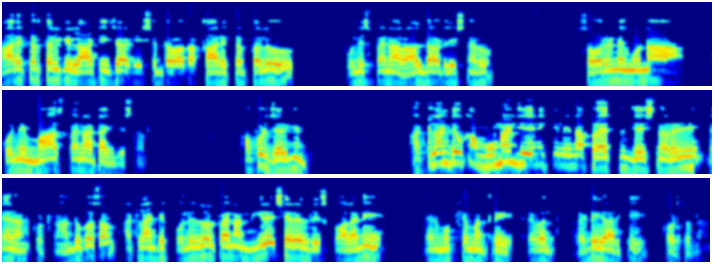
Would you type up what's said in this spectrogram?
కార్యకర్తలకి లాఠీ చార్జ్ చేసిన తర్వాత కార్యకర్తలు పోలీస్ పైన రాళ్ళు దాడి చేసినారు. సౌరండంగా ఉన్న కొన్ని మాస్ పైన అటాక్ చేసినారు. అప్పుడు జరిగింది. అట్లాంటి ఒక మూమెంట్ చేయడానికి నిన్న ప్రయత్నం చేసినారని నేను అనుకుంటున్నాను అందుకోసం అట్లాంటి పోలీసుల పైన మీరే చర్యలు తీసుకోవాలని నేను ముఖ్యమంత్రి రేవంత్ రెడ్డి గారికి కోరుతున్నాను.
